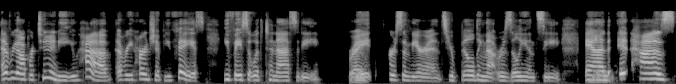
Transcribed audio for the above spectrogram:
every opportunity you have, every hardship you face, you face it with tenacity, right? Yeah. Perseverance. You're building that resiliency. And yeah. it has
